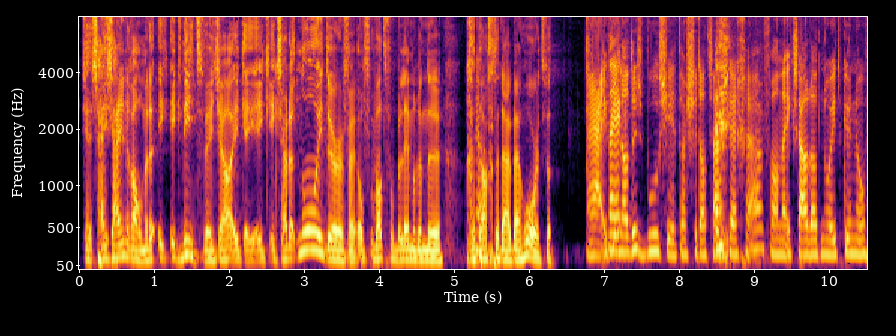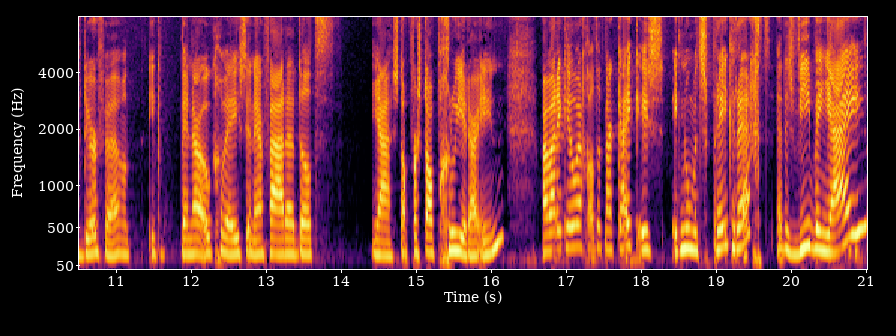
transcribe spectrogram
zij- zij zijn er al, maar dat- ik, ik niet, weet je wel. Ik, ik, ik zou dat nooit durven. Of wat voor belemmerende gedachte daarbij hoort. Wat- Nou ja, ik Nou vind dat dus bullshit als je dat zou zeggen. Van ik zou dat nooit kunnen of durven. Want ik ben daar ook geweest en ervaren dat ja, stap voor stap groei je daarin. Maar waar ik heel erg altijd naar kijk is, ik noem het spreekrecht. Dus wie ben jij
